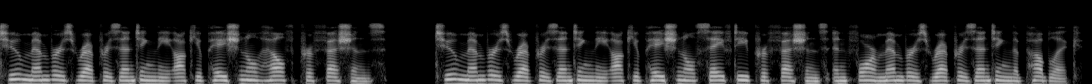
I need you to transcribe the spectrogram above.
two members representing the occupational health professions, two members representing the occupational safety professions and four members representing the public.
